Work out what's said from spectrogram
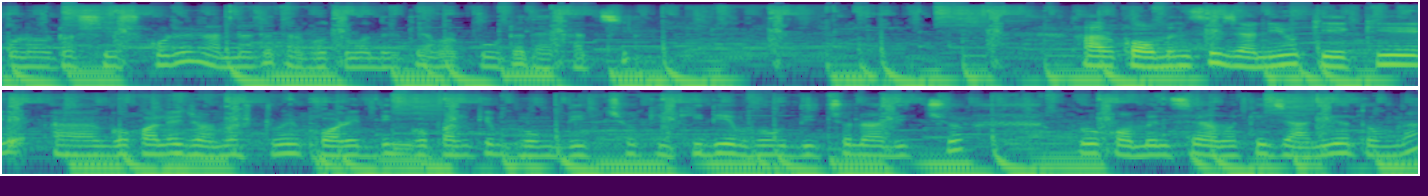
পোলাওটা শেষ করে রান্নাটা তারপর তোমাদেরকে আবার পুরোটা দেখাচ্ছি। আর কমেন্টসে জানিও কে কে গোপালের জন্মাষ্টমীর পরের দিন গোপালকে ভোগ দিচ্ছ, কী কী দিয়ে ভোগ দিচ্ছ, না দিচ্ছ, পুরো কমেন্টসে আমাকে জানিও তোমরা।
